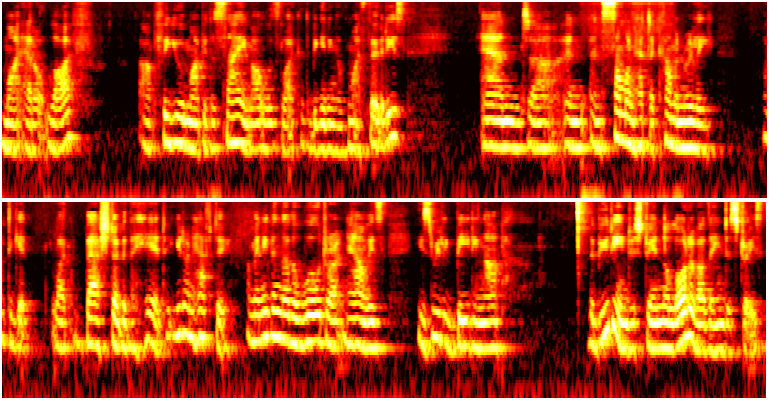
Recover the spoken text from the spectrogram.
my adult life. Uh, for you, it might be the same. I was like at the beginning of my 30s and uh, and and someone had to come and really had to get like bashed over the head. You don't have to. I mean, even though the world right now is is really beating up the beauty industry and a lot of other industries,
